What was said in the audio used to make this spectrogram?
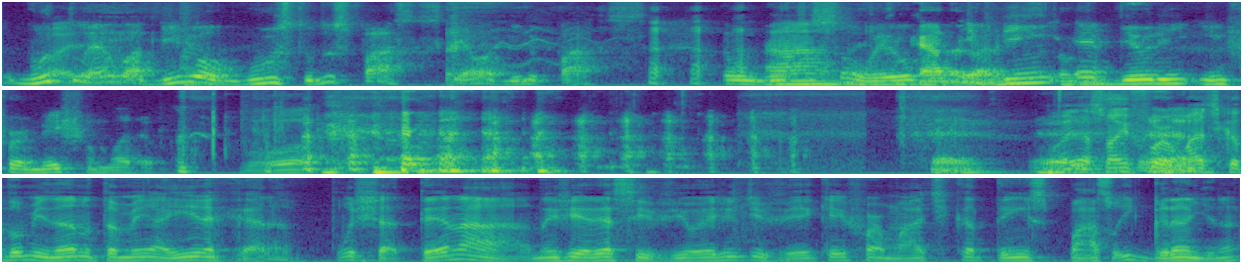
O Guto Olha é o aí. Abílio Augusto dos Passos, que é o Abílio Passos. Então, o Guto Ah, sou eu. E agora. BIM é Building Information Model. boa. Olha só a informática dominando também aí, né, cara? Puxa, até na, na engenharia civil aí a gente vê que a informática tem espaço e grande, né?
